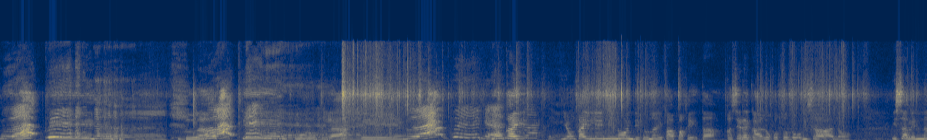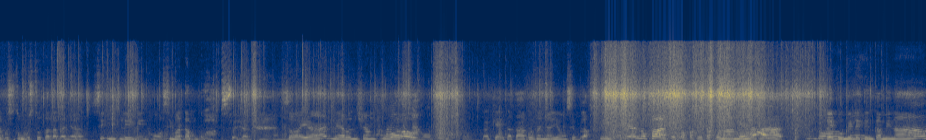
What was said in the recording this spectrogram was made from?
Blackpink. Blackpink. Puro Blackpink. Blackpink! Yung kay, yung kay Lee hindi ko na ipapakita. Kasi regalo ko to doon sa ano, isa rin na gustong gusto talaga niya, si Lee Min Ho, si Madam Guaps. Ayan. So, ayan, meron siyang wow. Okay, tatago na niya yung si Blackpink. Okay, ano pa? So, ipapakita po namin lahat. Okay, bumili din kami ng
